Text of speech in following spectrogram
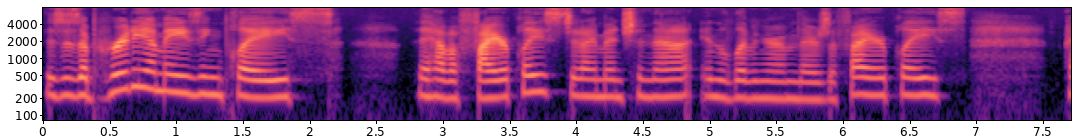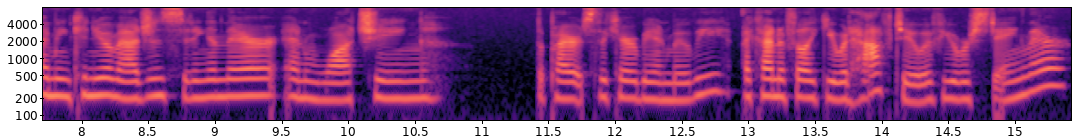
this is a pretty amazing place. They have a fireplace. Did I mention that? In the living room, there's a fireplace. I mean, can you imagine sitting in there and watching the Pirates of the Caribbean movie? I kind of feel like you would have to if you were staying there.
